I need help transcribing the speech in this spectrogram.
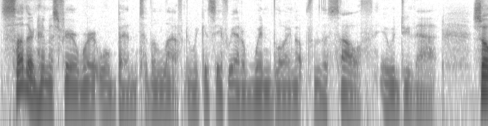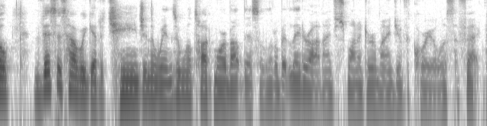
southern hemisphere where it will bend to the left. And we can see if we had a wind blowing up from the south, it would do that. So this is how we get a change in the winds, and we'll talk more about this a little bit later on. I just wanted to remind you of the Coriolis effect.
